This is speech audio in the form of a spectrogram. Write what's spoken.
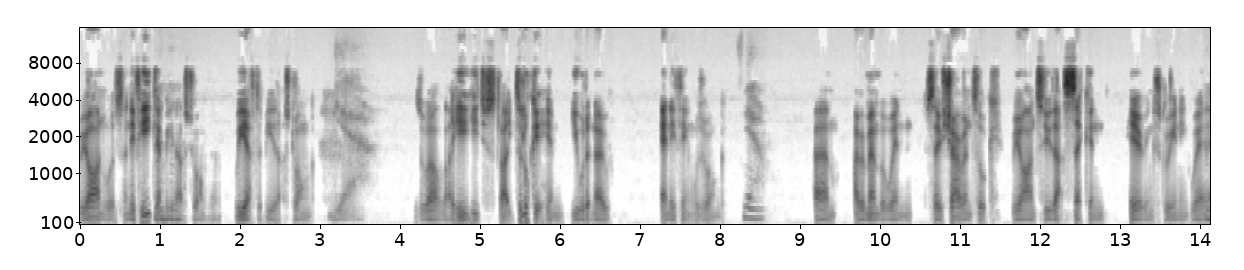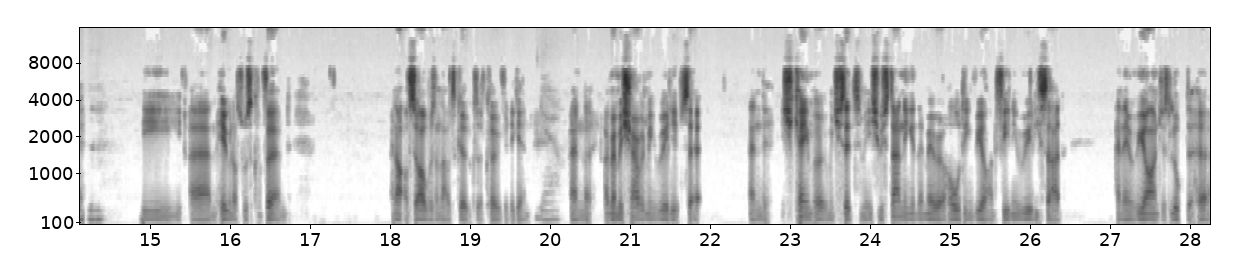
Riaan was, and if he can mm-hmm. be that strong, we have to be that strong. Yeah. As well, like he he just like to look at him, you wouldn't know anything was wrong. Yeah. um, I remember when so Sharan took Riaan to that second hearing screening where Mhm. the um, hearing loss was confirmed, and obviously I wasn't allowed to go because of COVID again. Yeah. And I remember Sharan being really upset. And she came home and she said to me, she was standing in the mirror holding Riaan, feeling really sad. And then Riaan just looked at her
